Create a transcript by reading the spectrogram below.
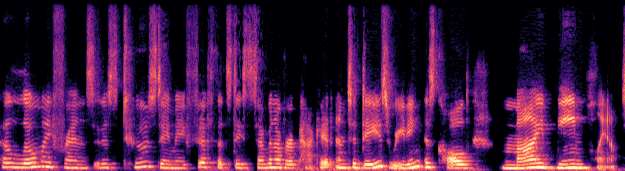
Hello, my friends. It is Tuesday, May 5th. That's day seven of our packet, and today's reading is called My Bean Plant.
